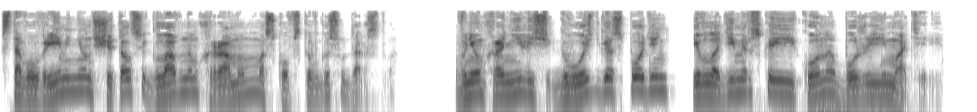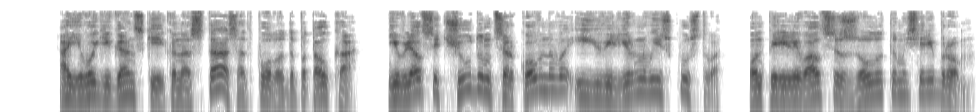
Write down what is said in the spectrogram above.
С того времени он считался главным храмом московского государства. В нем хранились гвоздь Господень и Владимирская икона Божией Матери. А его гигантский иконостас от пола до потолка являлся чудом церковного и ювелирного искусства, он переливался золотом и серебром.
